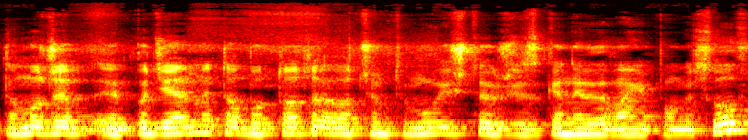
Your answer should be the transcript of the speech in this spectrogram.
To może y, podzielmy to, bo to, to, o czym ty mówisz, to już jest generowanie pomysłów.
